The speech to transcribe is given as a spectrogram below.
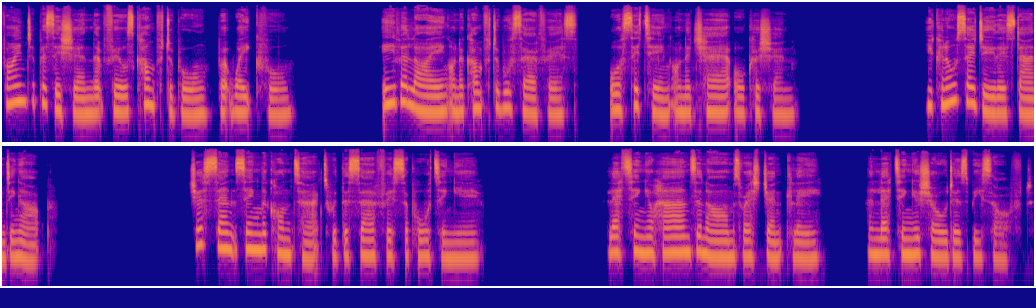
find a position that feels comfortable but wakeful, either lying on a comfortable surface or sitting on a chair or cushion. You can also do this standing up. Just sensing the contact with the surface supporting you. Letting your hands and arms rest gently and letting your shoulders be soft.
